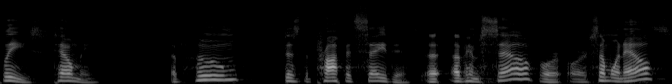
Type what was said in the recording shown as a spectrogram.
Please tell me, of whom does the prophet say this? Uh, of himself or, or someone else?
